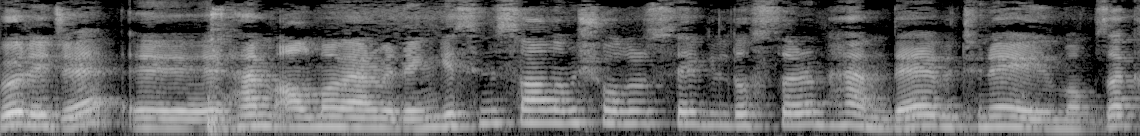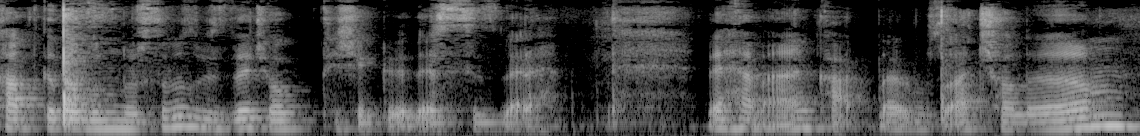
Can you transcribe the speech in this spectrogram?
Böylece e, hem alma verme dengesini sağlamış oluruz sevgili dostlarım hem de bütüne yayılmamıza katkıda bulunursunuz. Biz de çok teşekkür ederiz sizlere. Ve hemen kartlarımızı açalım.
